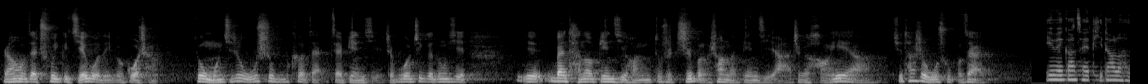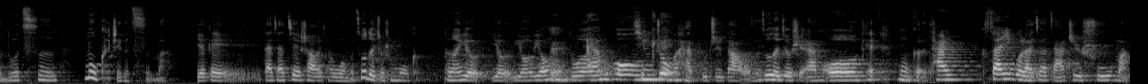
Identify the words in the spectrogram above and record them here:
然后再出一个结果的一个过程。就我们其实无时无刻在在编辑，只不过这个东西。也一般谈到编辑，好像都是纸本上的编辑啊，这个行业啊，其实它是无处不在的。因为刚才提到了很多次 “MOOC” 这个词嘛，也给大家介绍一下，我们做的就是 MOOC。可能有有有有很多听众还不知道，我们做的就是 M O O K MOOC，它翻译过来叫杂志书嘛。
